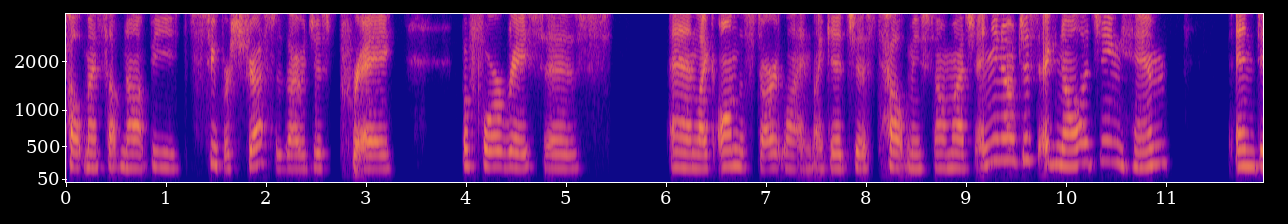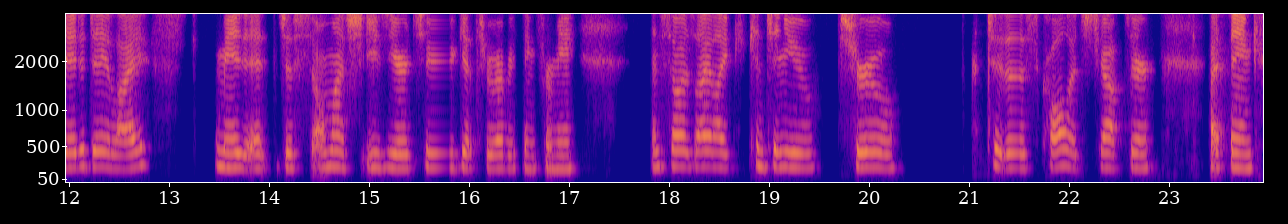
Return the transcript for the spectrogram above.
help myself not be super stressed was I would just pray before races and like on the start line. Like it just helped me so much. And you know, just acknowledging him in day-to-day life made it just so much easier to get through everything for me. And so as I like continue through to this college chapter, I think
